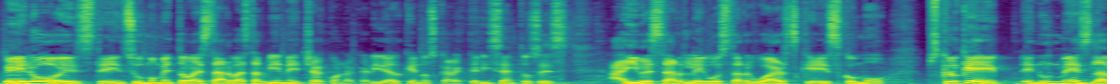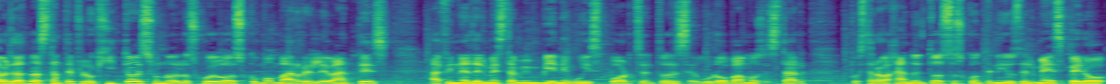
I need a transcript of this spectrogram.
Pero este, en su momento va a estar, va a estar bien hecha con la calidad que nos caracteriza. Entonces, ahí va a estar Lego Star Wars, que es como, pues creo que en un mes, la verdad, bastante flojito. Es uno de los juegos como más relevantes. A final del mes también viene Wii Sports, entonces seguro vamos a estar pues trabajando en todos estos contenidos del mes. Pero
